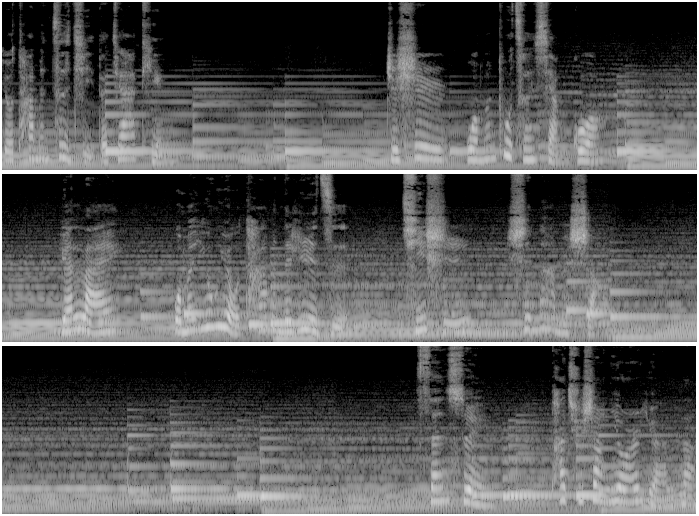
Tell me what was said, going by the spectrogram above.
有他们自己的家庭，只是我们不曾想过，原来我们拥有他们的日子其实是那么少。三岁，他去上幼儿园了，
